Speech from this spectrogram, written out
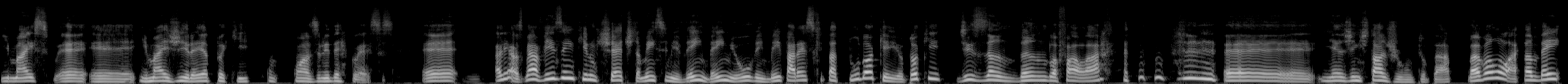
e mais, é, é, e mais direto aqui com, com as Leader Classes. É, aliás, me avisem aqui no chat também se me veem bem, me ouvem bem. Parece que tá tudo ok. Eu tô aqui desandando a falar é, e a gente tá junto, tá? Mas vamos lá. Também,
